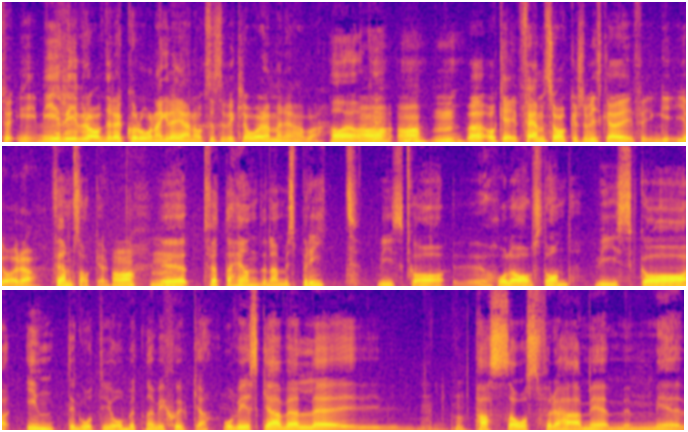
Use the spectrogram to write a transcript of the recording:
Så vi river av det där coronagrejen också så vi är klara med det här va? Ja, ja, okej. ja, Mm, mm. Va, Okej, fem saker som vi ska göra. Fem saker. Ja. Mm. Eh, tvätta händerna med sprit. Vi ska eh, hålla avstånd. Vi ska inte gå till jobbet när vi är sjuka. Och vi ska väl eh, passa oss för det här med, med,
